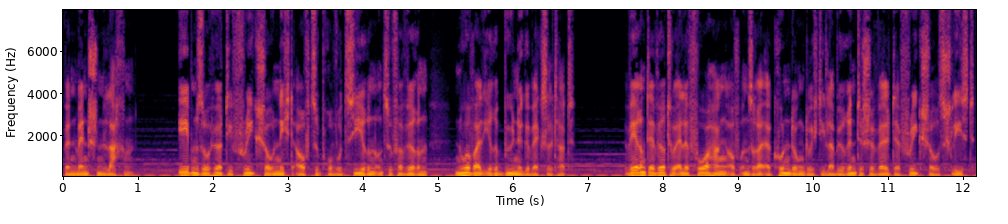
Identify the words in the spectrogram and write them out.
wenn Menschen lachen. Ebenso hört die Freakshow nicht auf zu provozieren und zu verwirren, nur weil ihre Bühne gewechselt hat. Während der virtuelle Vorhang auf unserer Erkundung durch die labyrinthische Welt der Freakshows schließt,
